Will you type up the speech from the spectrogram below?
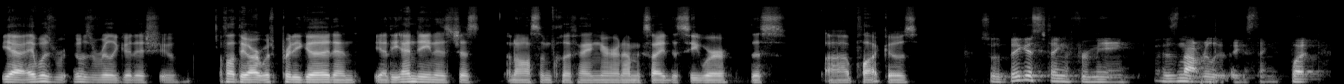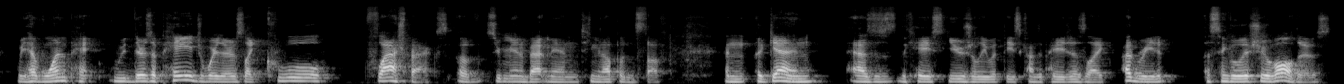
yeah, it was it was a really good issue. I thought the art was pretty good, and yeah, the ending is just an awesome cliffhanger, and I'm excited to see where this uh, plot goes. So the biggest thing for me this is not really the biggest thing, but we have one. Pa- we, there's a page where there's like cool flashbacks of Superman and Batman teaming up and stuff. And again, as is the case usually with these kinds of pages, like I'd read a single issue of all those.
